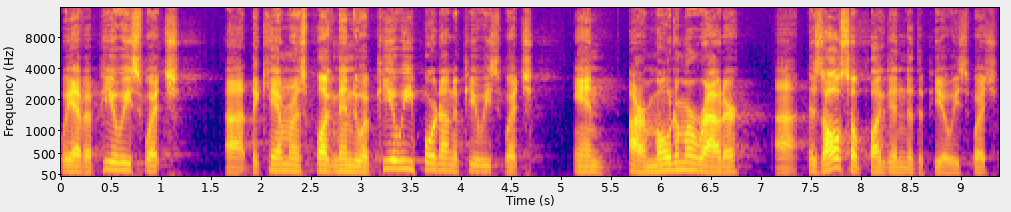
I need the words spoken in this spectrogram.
we have a PoE switch. Uh, the camera is plugged into a PoE port on the PoE switch, and our modem or router uh, is also plugged into the PoE switch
